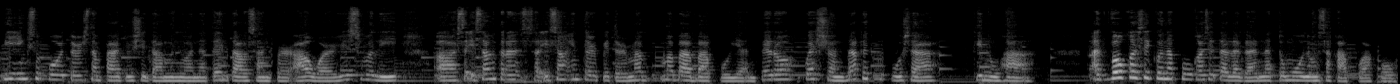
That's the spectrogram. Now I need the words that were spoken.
being supporters ng Pajushi Damanwa na 10,000 per hour, usually, uh, sa isang sa isang interpreter, mababa po yan. Pero, question, bakit po po siya kinuha. Advocacy ko na po kasi talaga na tumulong sa kapwa ko.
